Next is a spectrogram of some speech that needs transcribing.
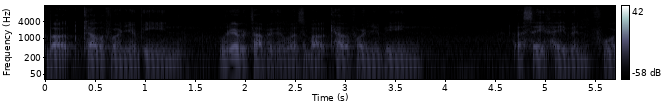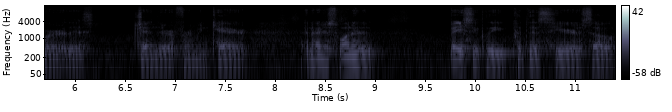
about California being, whatever topic it was, about California being a safe haven for this gender affirming care. And I just wanted to basically put this here. So,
